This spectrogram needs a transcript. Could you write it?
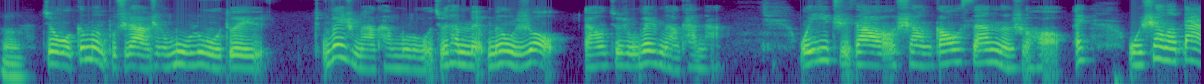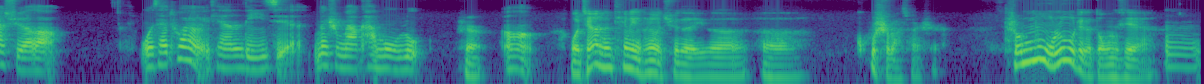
嗯。就我根本不知道这个目录对于为什么要看目录，我觉得它没没有肉，然后就是为什么要看它，我一直到上高三的时候，哎，我上到大学了，我才突然有一天理解为什么要看目录，是。嗯。我前两天听了一个很有趣的一个呃故事吧，算是。他说目录这个东西，嗯。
